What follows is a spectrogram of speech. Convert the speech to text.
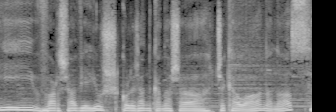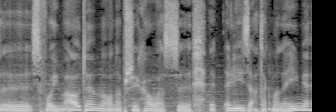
I w Warszawie już koleżanka nasza czekała na nas y, swoim autem. Ona przyjechała z y, Eliza, tak ma na imię.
